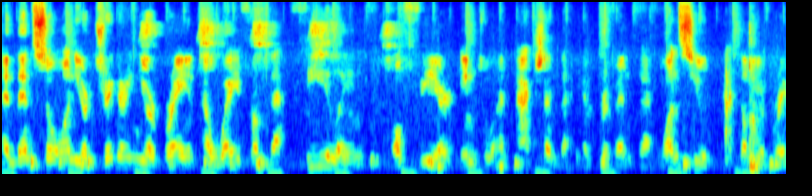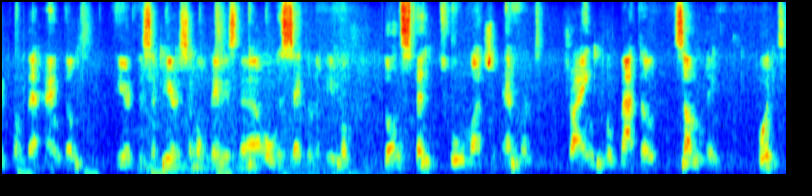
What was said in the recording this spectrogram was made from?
And then so on, you're triggering your brain away from that feeling of fear into an action that can prevent that. Once you tackle your brain from that angle, fear disappears simultaneously. I always say to the people, don't spend too much effort trying to battle something. Put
